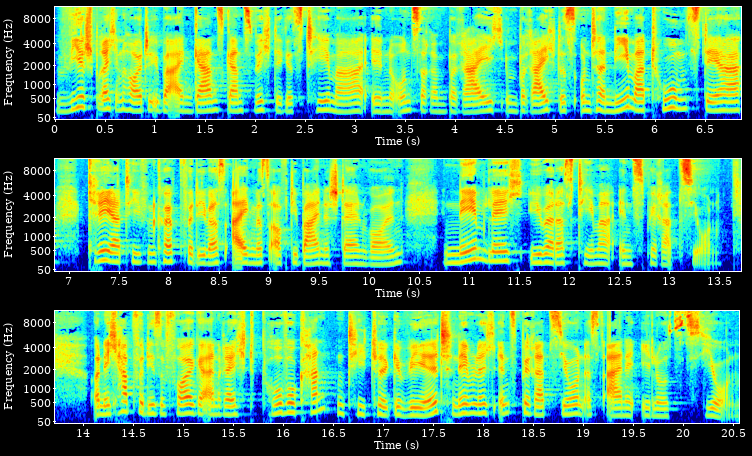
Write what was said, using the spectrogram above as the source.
Wir sprechen heute über ein ganz, ganz wichtiges Thema in unserem Bereich, im Bereich des Unternehmertums, der kreativen Köpfe, die was eigenes auf die Beine stellen wollen, nämlich über das Thema Inspiration. Und ich habe für diese Folge einen recht provokanten Titel gewählt, nämlich Inspiration ist eine Illusion.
